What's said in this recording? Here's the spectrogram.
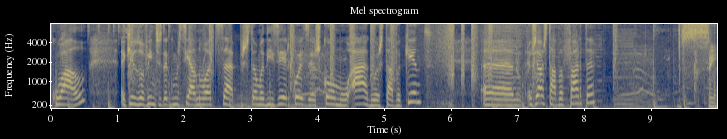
Qual? Aqui os ouvintes da comercial no WhatsApp estão a dizer coisas como a água estava quente, ah, já estava farta. Sim,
